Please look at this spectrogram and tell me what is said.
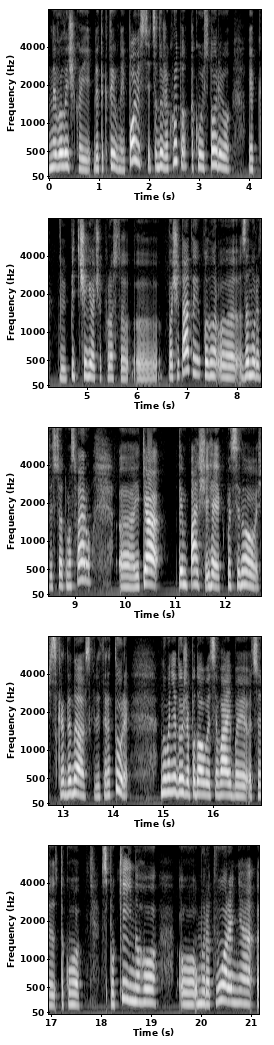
невеличкої детективної повісті. Це дуже круто. Таку історію, як під чайочок, просто е, почитати, е, зануритись в цю атмосферу. Е, як я, тим паче, я як поціновувач скандинавської літератури. Ну, мені дуже подобаються вайби оце, такого спокійного умиротворення, е,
